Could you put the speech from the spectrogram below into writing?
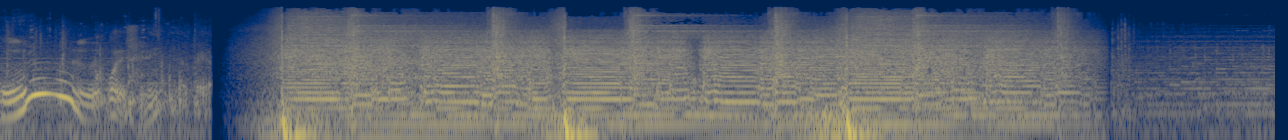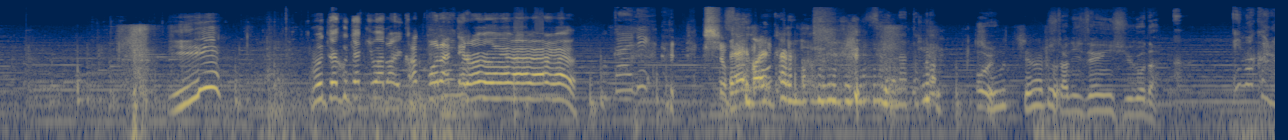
うーここですね。ええー、むちゃくちゃ際どい格好なってる。しょ えー、これから。気持ち悪い。下に全員集合だ。今から？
